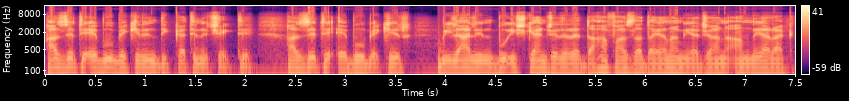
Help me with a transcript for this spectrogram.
Hazreti Ebu Bekir'in dikkatini çekti. Hazreti Ebu Bekir, Bilal'in bu işkencelere daha fazla dayanamayacağını anlayarak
